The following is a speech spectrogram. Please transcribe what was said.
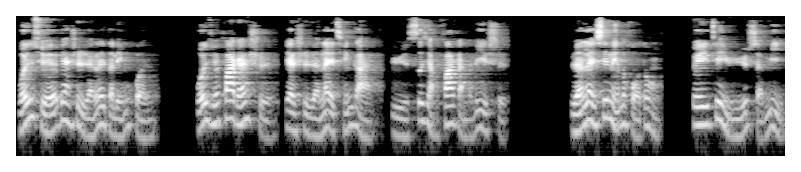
文学便是人类的灵魂。文学发展史便是人类情感与思想发展的历史。人类心灵的活动虽近于神秘，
